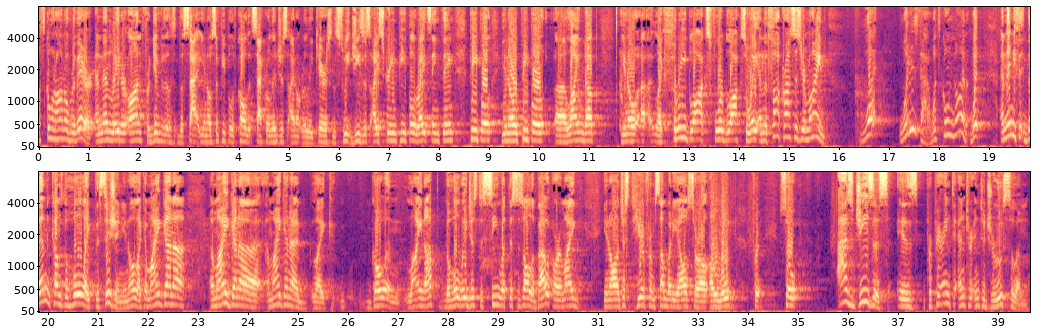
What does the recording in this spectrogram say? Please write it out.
what's going on over there? And then later on, forgive the, the you know, some people have called it sacrilegious. I don't really care. So the sweet Jesus ice cream people, right? Same thing. People, you know, people uh, lined up, you know, uh, uh, like three blocks, four blocks away, and the thought crosses your mind, what? What is that? What's going on? What? And then you th- then comes the whole like decision, you know, like am I gonna, am I gonna, am I gonna like go and line up the whole way just to see what this is all about? Or am I, you know, I'll just hear from somebody else or I'll, I'll wait for. So, as Jesus is preparing to enter into Jerusalem,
